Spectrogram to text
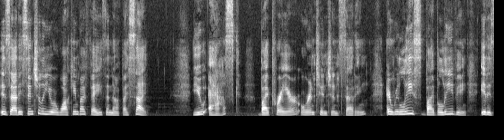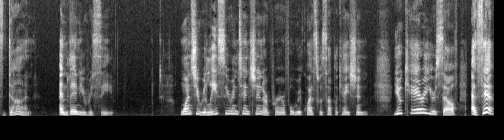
is that essentially you are walking by faith and not by sight. You ask by prayer or intention setting and release by believing it is done, and then you receive. Once you release your intention or prayerful request with supplication, you carry yourself as if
